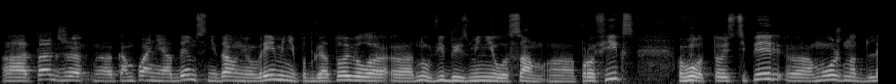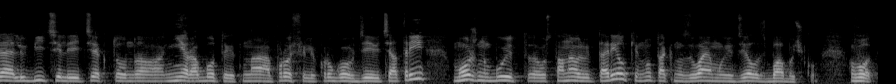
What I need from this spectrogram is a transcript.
а, также а, компания ADEM с недавнего времени подготовила, а, ну, видоизменила сам а, ProFix. Вот, то есть теперь а, можно для любителей, те, кто на- не работает на профиле кругов 9А3, можно будет а, устанавливать тарелки, ну, так называемую делать бабочку. Вот.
